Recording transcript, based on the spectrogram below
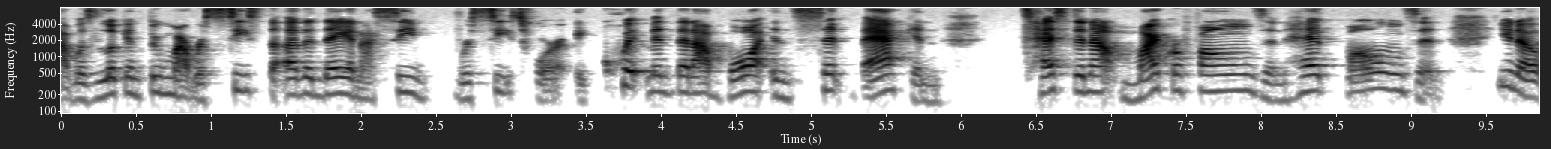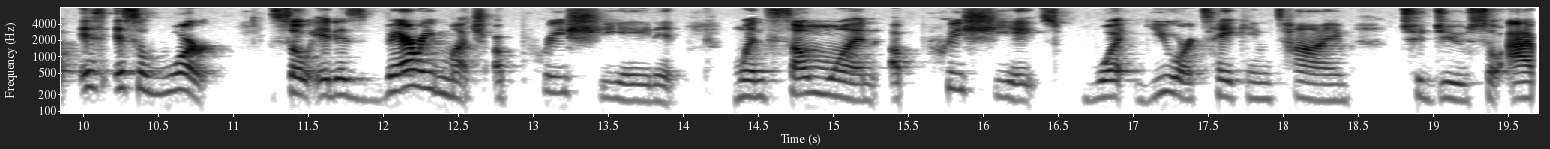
I was looking through my receipts the other day and I see receipts for equipment that I bought and sent back and testing out microphones and headphones and you know it's it's a work so it is very much appreciated when someone appreciates what you are taking time to do so i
